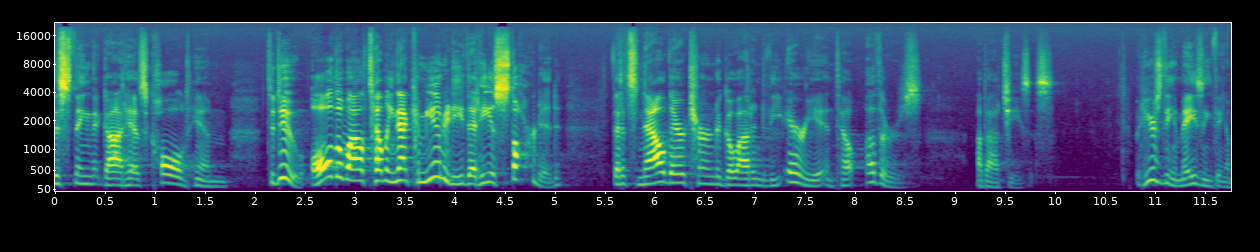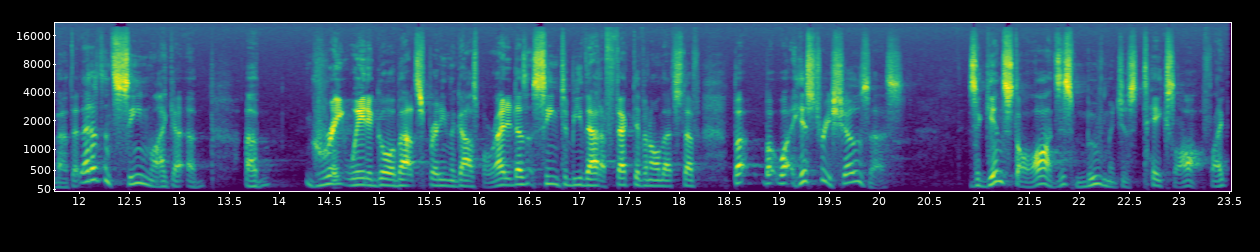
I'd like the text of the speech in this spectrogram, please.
this thing that God has called him to do. All the while telling that community that he has started that it's now their turn to go out into the area and tell others about Jesus. But here's the amazing thing about that that doesn't seem like a, a, a great way to go about spreading the gospel, right? It doesn't seem to be that effective and all that stuff. But, but what history shows us is against all odds. This movement just takes off. Like,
